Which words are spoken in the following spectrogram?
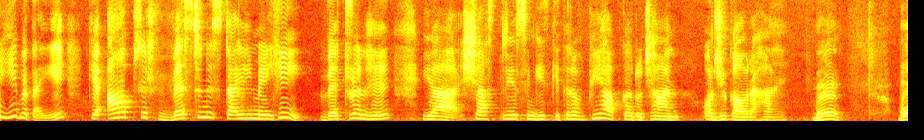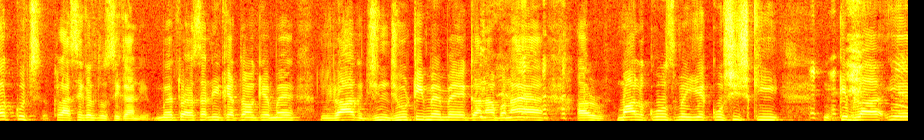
हमें ये बताइए कि आप सिर्फ़ वेस्टर्न स्टाइल में ही वेटरन हैं या शास्त्रीय संगीत की तरफ़ भी आपका रुझान और झुकाव रहा है? मैं बहुत कुछ क्लासिकल तो सीखा नहीं। मैं तो ऐसा नहीं कहता हूँ कि मैं राग झिंझोटी में मैं गाना बनाया और मालकोस में ये कोशिश की किबला ये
